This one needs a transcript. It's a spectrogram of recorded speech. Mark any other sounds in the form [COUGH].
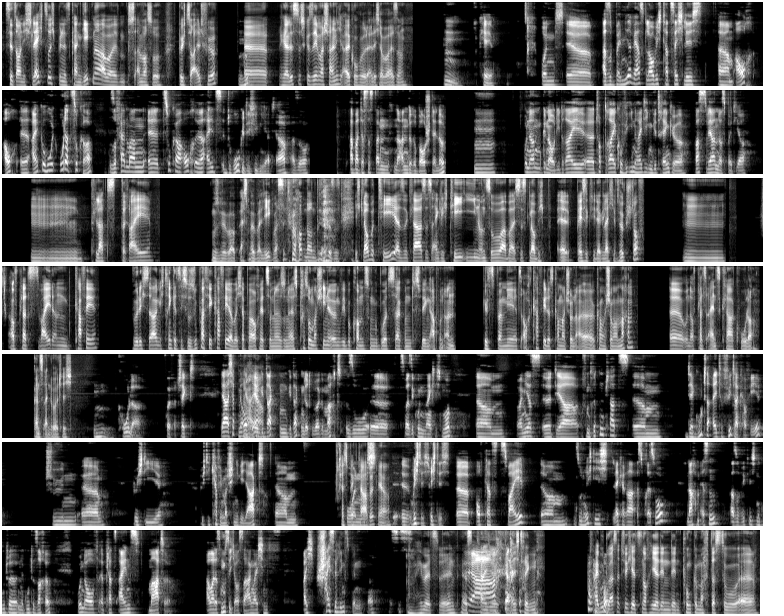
Ist jetzt auch nicht schlecht so. Ich bin jetzt kein Gegner, aber ist einfach so, bin ich zu alt für. Mhm. Äh, realistisch gesehen wahrscheinlich Alkohol, ehrlicherweise. Hm, okay. Und äh, also bei mir wäre es, glaube ich, tatsächlich ähm, auch, auch äh, Alkohol oder Zucker, sofern man äh, Zucker auch äh, als Droge definiert, ja. Also, aber das ist dann eine andere Baustelle. Mm. Und dann, genau, die drei, äh, Top 3 koffeinhaltigen Getränke. Was wären das bei dir? Mm, Platz 3 muss mir überhaupt erstmal überlegen, was denn [LAUGHS] überhaupt noch ein drittes ist. Ich glaube Tee, also klar, es ist eigentlich Tein und so, aber es ist, glaube ich, äh, basically der gleiche Wirkstoff. Mm, auf Platz zwei dann Kaffee, würde ich sagen. Ich trinke jetzt nicht so super viel Kaffee, aber ich habe ja auch jetzt so eine, so eine Espresso-Maschine irgendwie bekommen zum Geburtstag und deswegen ab und an gibt es bei mir jetzt auch Kaffee, das kann man schon, äh, kann man schon mal machen. Äh, und auf Platz eins klar Cola. Ganz eindeutig. Mm, Cola voll vercheckt. Ja, ich habe mir auch ja, ja. Äh, Gedanken, Gedanken darüber gemacht, so äh, zwei Sekunden eigentlich nur. Ähm, bei mir ist äh, der auf dem dritten Platz ähm, der gute alte Filterkaffee. Schön ähm, durch die durch die Kaffeemaschine gejagt. Ähm, Respektabel, und, ja. Äh, äh, richtig, richtig. Äh, auf Platz zwei ähm, so ein richtig leckerer Espresso nach dem Essen. Also wirklich eine gute, eine gute Sache. Und auf äh, Platz 1 Mate. Aber das muss ich auch sagen, weil ich, weil ich scheiße links bin. Ne? Das ist um Himmels Willen. Das ja. kann ich gar nicht trinken. [LAUGHS] Na gut, du hast natürlich jetzt noch hier den, den Punkt gemacht, dass du äh,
